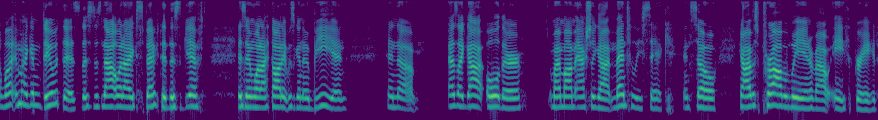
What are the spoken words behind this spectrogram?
what am I gonna do with this? This is not what I expected. This gift isn't what I thought it was gonna be. And and um, as I got older, my mom actually got mentally sick, and so you know, I was probably in about eighth grade,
